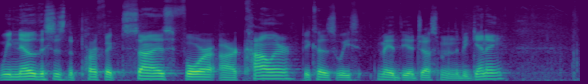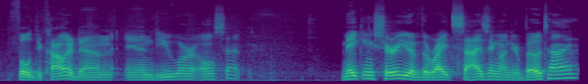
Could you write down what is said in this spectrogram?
We know this is the perfect size for our collar because we made the adjustment in the beginning. Fold your collar down and you are all set. Making sure you have the right sizing on your bow tie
